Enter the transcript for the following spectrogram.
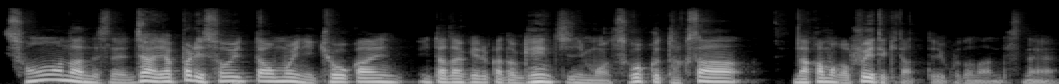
そうなんですね。じゃあ、やっぱりそういった思いに共感いただける方、現地にもすごくたくさん仲間が増えてきたっていうことなんですね。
